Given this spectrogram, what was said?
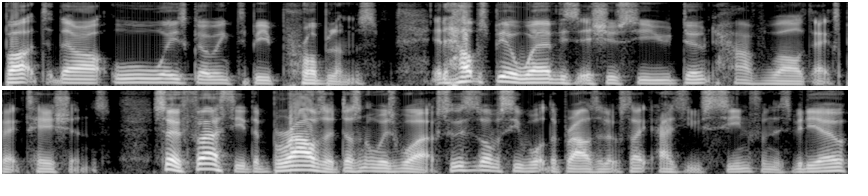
but there are always going to be problems. It helps be aware of these issues so you don't have wild expectations. So firstly, the browser doesn't always work. So this is obviously what the browser looks like as you've seen from this video,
